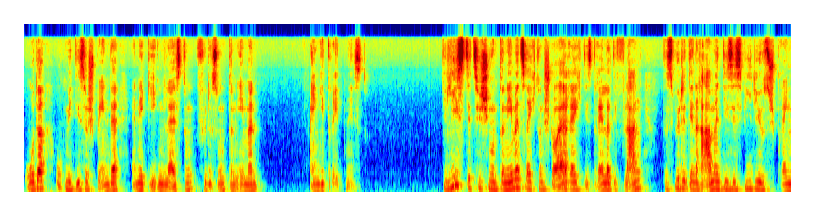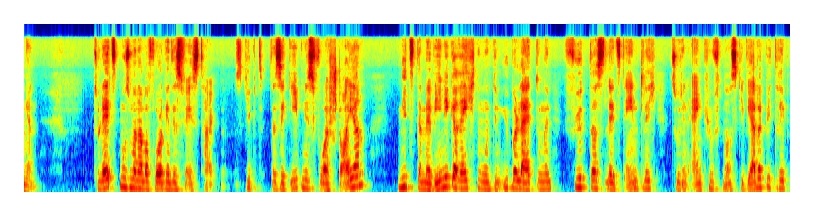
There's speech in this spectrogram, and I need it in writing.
oder ob mit dieser Spende eine Gegenleistung für das Unternehmen eingetreten ist. Die Liste zwischen Unternehmensrecht und Steuerrecht ist relativ lang, das würde den Rahmen dieses Videos sprengen. Zuletzt muss man aber Folgendes festhalten. Es gibt das Ergebnis vor Steuern. Mit der Mehrweniger-Rechnung und den Überleitungen führt das letztendlich zu den Einkünften aus Gewerbebetrieb,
